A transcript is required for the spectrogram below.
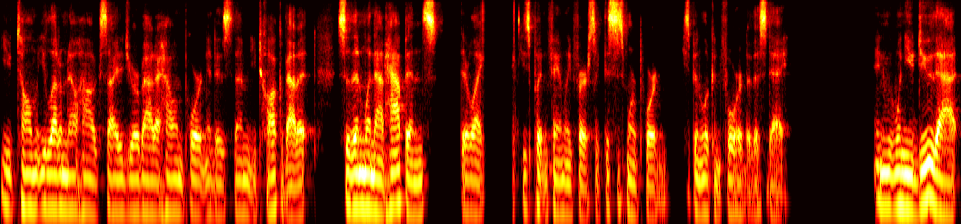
You tell them, you let them know how excited you're about it, how important it is to them. You talk about it. So then when that happens, they're like, he's putting family first. Like this is more important. He's been looking forward to this day. And when you do that,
